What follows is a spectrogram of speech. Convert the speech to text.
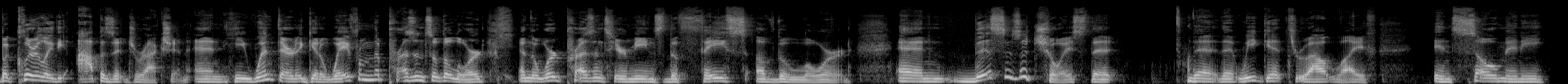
but clearly the opposite direction. And he went there to get away away from the presence of the Lord. And the word presence here means the face of the Lord. And this is a choice that that, that we get throughout life in so many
